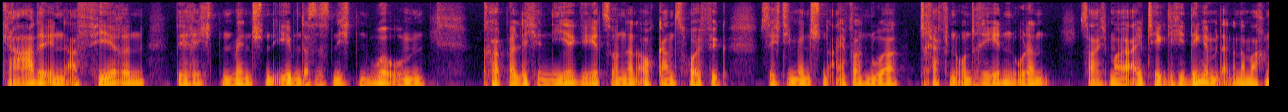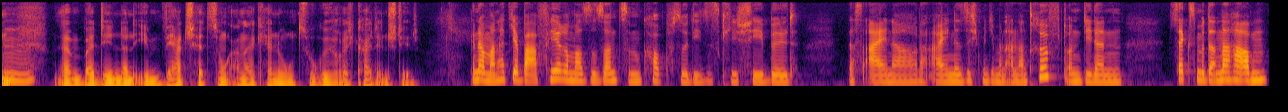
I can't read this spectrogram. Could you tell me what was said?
Gerade in Affären berichten Menschen eben, dass es nicht nur um körperliche Nähe geht, sondern auch ganz häufig sich die Menschen einfach nur treffen und reden oder sag ich mal, alltägliche Dinge miteinander machen, mhm. ähm, bei denen dann eben Wertschätzung, Anerkennung, Zugehörigkeit entsteht. Genau, man hat ja bei Affäre immer so sonst im Kopf so dieses Klischeebild, dass einer oder eine sich mit jemand anderem trifft und die dann Sex miteinander haben.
